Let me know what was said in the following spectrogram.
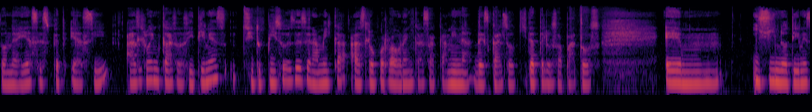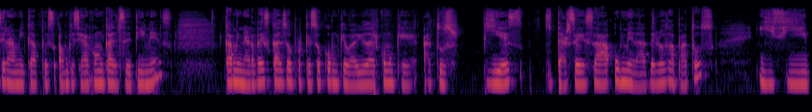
donde haya césped y así, hazlo en casa. Si tienes, si tu piso es de cerámica, hazlo por favor en casa. Camina descalzo, quítate los zapatos. Em, y si no tienes cerámica, pues aunque sea con calcetines, caminar descalzo porque eso como que va a ayudar como que a tus pies quitarse esa humedad de los zapatos. Y si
